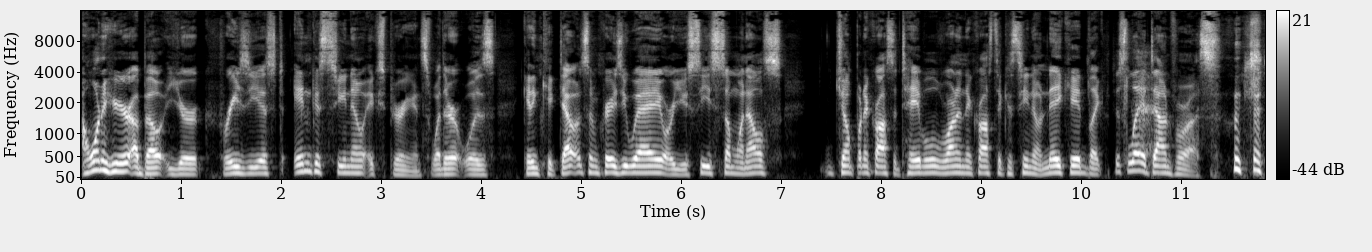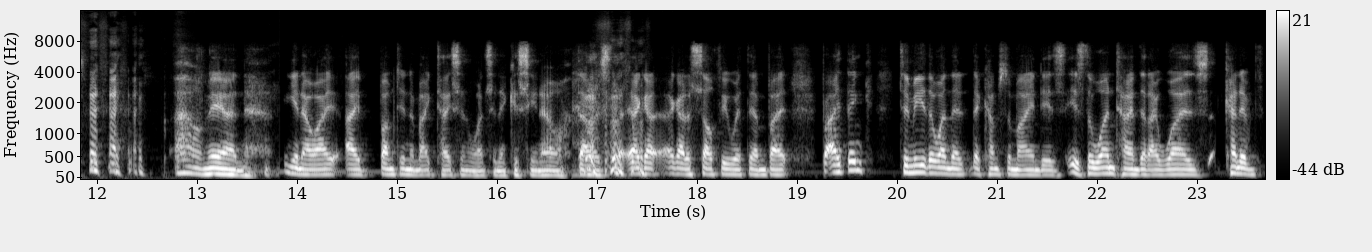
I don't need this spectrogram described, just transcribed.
I want to hear about your craziest in casino experience, whether it was getting kicked out in some crazy way or you see someone else jumping across the table, running across the casino naked. Like, just lay it down for us. Oh man, you know, I, I bumped into Mike Tyson once in a casino. That was I got I got a selfie with him, but but I think to me the one that, that comes to mind is is the one time that I was kind of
